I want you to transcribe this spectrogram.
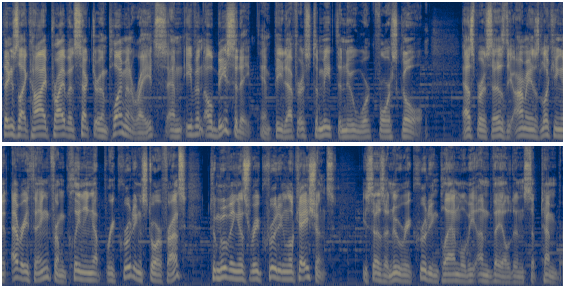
Things like high private sector employment rates and even obesity impede efforts to meet the new workforce goal. Esper says the Army is looking at everything from cleaning up recruiting storefronts to moving its recruiting locations. He says a new recruiting plan will be unveiled in September.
